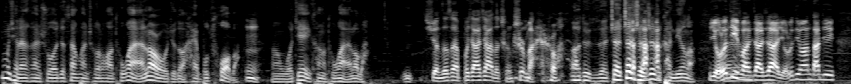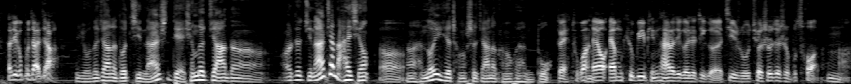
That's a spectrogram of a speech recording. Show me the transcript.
目前来看说这三款车的话，途观 L 我觉得还不错吧。嗯我建议看看途观 L 吧。选择在不加价的城市买 是吧？啊，对对对，这这是这是肯定了。有的地方加价，有的地方它这它这个不加价有的加的多，济南是典型的加的，啊，这济南加的还行。啊。啊，很多一些城市加的可能会很多。对，途观 L MQB 平台的这个这个技术确实这是不错的嗯啊。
